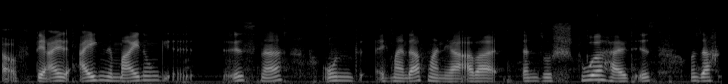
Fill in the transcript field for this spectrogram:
auf die eigene Meinung ist, ne? Und ich meine, darf man ja, aber dann so stur halt ist und sagt,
